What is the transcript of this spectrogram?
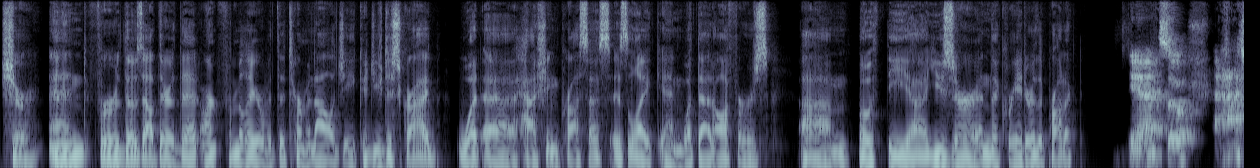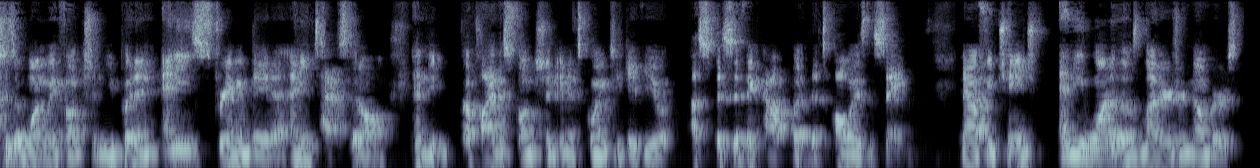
Sure. And for those out there that aren't familiar with the terminology, could you describe what a hashing process is like and what that offers um, both the uh, user and the creator of the product? Yeah. So a hash is a one way function. You put in any string of data, any text at all, and you apply this function, and it's going to give you a specific output that's always the same. Now, if you change any one of those letters or numbers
